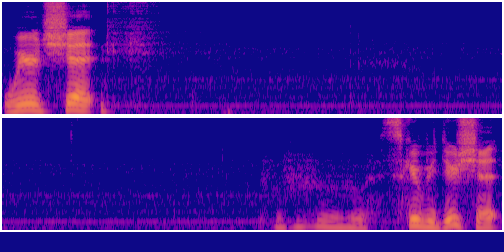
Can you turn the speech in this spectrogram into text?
weird shit. Scooby Doo shit.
